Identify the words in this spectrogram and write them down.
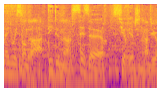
Lanoux et Sandra dès demain 16h sur Virgin Radio.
